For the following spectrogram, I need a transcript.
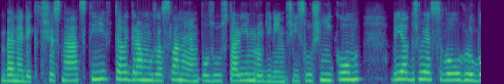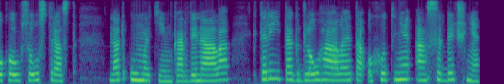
Benedikt XVI. v telegramu zaslaném pozůstalým rodinným příslušníkům vyjadřuje svou hlubokou soustrast nad úmrtím kardinála, který tak dlouhá léta ochotně a srdečně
